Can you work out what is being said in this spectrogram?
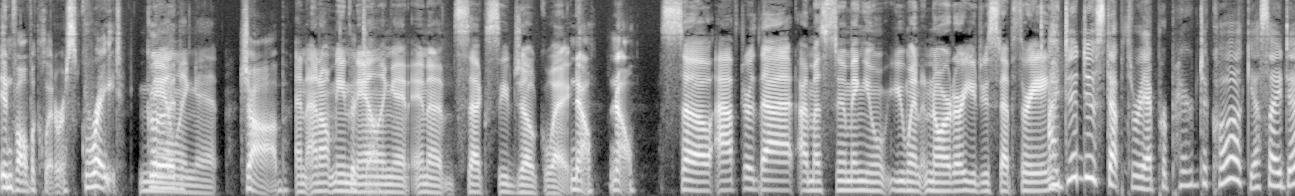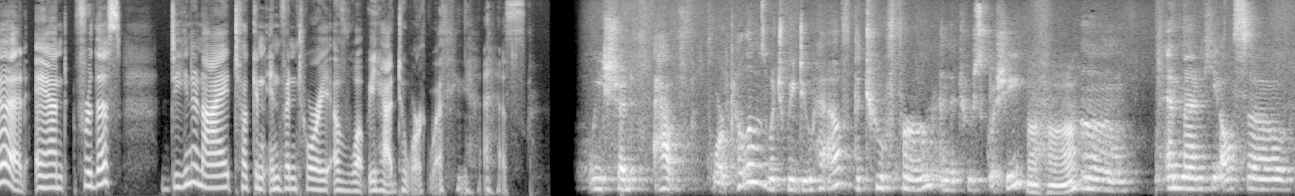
involve a clitoris. Great. Good Nailing it. job. And I don't mean Good job. nailing it in a sexy joke way. No, no. So after that, I'm assuming you you went in order. You do step three. I did do step three. I prepared to cook. Yes, I did. And for this, Dean and I took an inventory of what we had to work with. yes. We should have four pillows, which we do have the two firm and the two squishy. Uh huh. Um, and then he also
